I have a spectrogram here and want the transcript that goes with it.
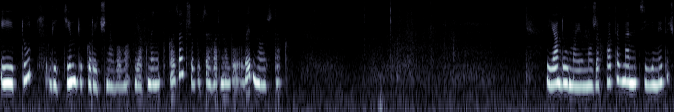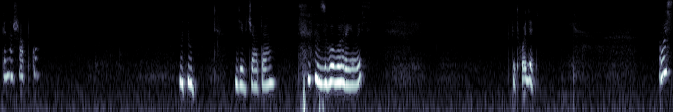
І тут відтінки коричневого. Як мені показати, щоб усе гарно було видно, ось так. Я думаю, може, хватить в мене цієї ниточки на шапку. Дівчата зговорились. Підходять? Ось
